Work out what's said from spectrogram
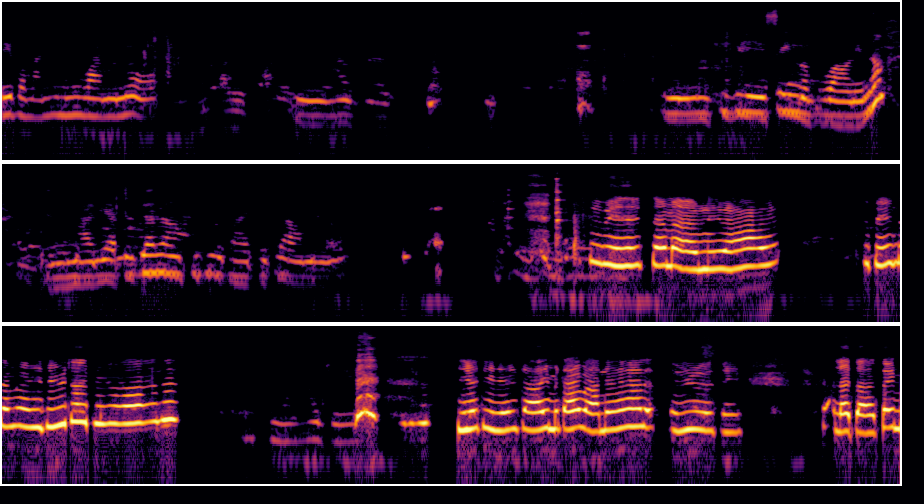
လေးပေါ်မှာမြမဝါနေနော်ဟုတ်တယ်ဒီဒီစိတ်မပူအောင်လေနော်မာရီယာပြပြလောက်ပြပြပါပြပြအောင်မလဲပြပြတမန်နေပါပြပြတမန်တွေတွေ့တာပြပါ ဟုတ်တယ်ရက်တည်းတိုင်းမတိုင်းပါနဲ့တဲ့ဒီလိုစီအလားတူတိတ်မ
